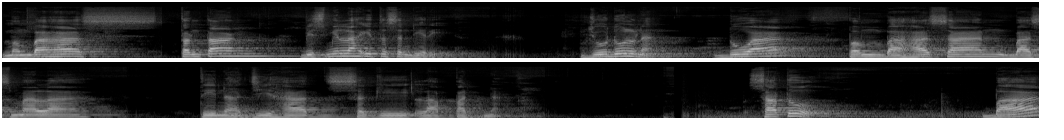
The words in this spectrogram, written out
membahas tentang bismillah itu sendiri. Judulnya dua pembahasan basmalah tina jihad segi lapadna. Satu. Ba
